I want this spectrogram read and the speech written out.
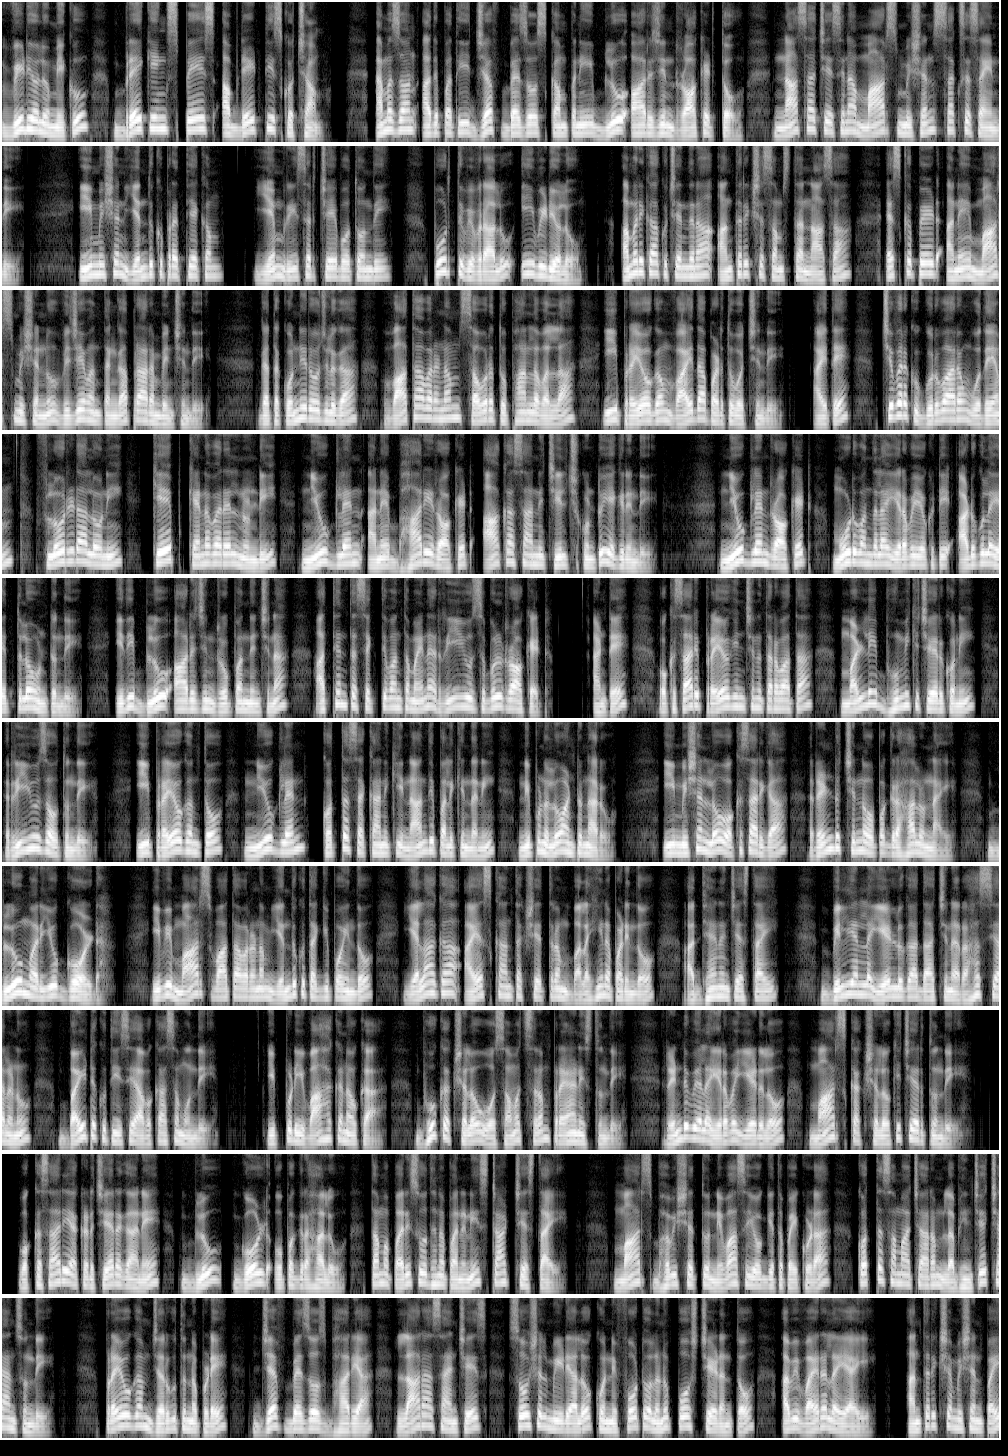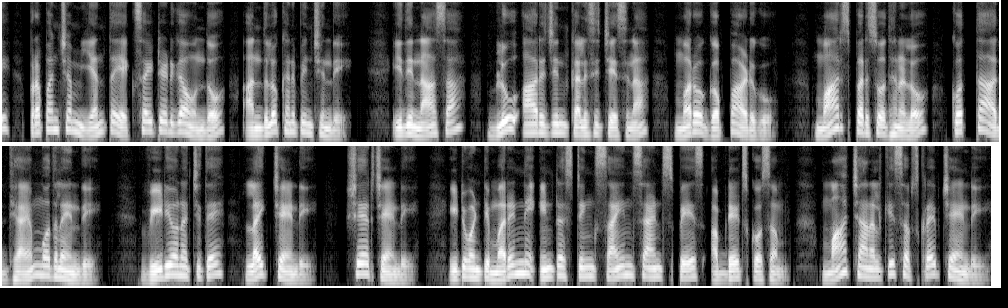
వీడియోలో మీకు breaking space update తీసుకొచ్చాం. అమెజాన్ అధిపతి Jeff Bezos company Blue Origin రాకెట్తో NASA చేసిన మార్స్ మిషన్ సక్సెస్ అయింది. ఈ మిషన్ ఎందుకు ప్రత్యేకం? ఏం రీసెర్చ్ చేయబోతోంది? పూర్తి వివరాలు ఈ వీడియోలో. అమెరికాకు చెందిన అంతరిక్ష సంస్థ నాసా ఎస్కపేడ్ అనే మార్స్ మిషన్ను విజయవంతంగా ప్రారంభించింది. గత కొన్ని రోజులుగా వాతావరణం సౌర తుఫాన్ల వల్ల ఈ ప్రయోగం వాయిదా పడుతూ వచ్చింది. అయితే చివరకు గురువారం ఉదయం ఫ్లోరిడాలోని కేప్ కెనవరెల్ నుండి న్యూగ్లెన్ అనే భారీ రాకెట్ ఆకాశాన్ని చీల్చుకుంటూ ఎగిరింది. న్యూగ్లెన్ రాకెట్ మూడు వందల ఇరవై ఒకటి అడుగుల ఎత్తులో ఉంటుంది. ఇది బ్లూ ఆరిజిన్ రూపొందించిన అత్యంత శక్తివంతమైన రీయూజబుల్ రాకెట్. అంటే ఒకసారి ప్రయోగించిన తర్వాత మళ్ళీ భూమికి చేరుకొని రీయూజ్ అవుతుంది. ఈ ప్రయోగంతో న్యూగ్లెన్ కొత్త శకానికి నాంది పలికిందని నిపుణులు అంటున్నారు. ఈ మిషన్లో ఒకసారిగా రెండు చిన్న ఉపగ్రహాలున్నాయి బ్లూ మరియు గోల్డ్. ఇవి మార్స్ వాతావరణం ఎందుకు తగ్గిపోయిందో ఎలాగా అయస్కాంత క్షేత్రం బలహీనపడిందో అధ్యయనం చేస్తాయి. బిలియన్ల ఏళ్ళుగా దాచిన రహస్యాలను బయటకు తీసే అవకాశం ఉంది. ఇప్పుడీ వాహక నౌక భూకక్షలో ఓ సంవత్సరం ప్రయాణిస్తుంది. రెండు వేల ఇరవై ఏడులో మార్స్ కక్షలోకి చేరుతుంది. ఒక్కసారి అక్కడ చేరగానే బ్లూ గోల్డ్ ఉపగ్రహాలు తమ పరిశోధన పనిని స్టార్ట్ చేస్తాయి. మార్స్ భవిష్యత్తు నివాసయోగ్యతపై కూడా కొత్త సమాచారం లభించే ఛాన్సుంది ప్రయోగం జరుగుతున్నప్పుడే జెఫ్ బెజోస్ భార్య లారా శాంచేజ్ సోషల్ మీడియాలో కొన్ని ఫోటోలను పోస్ట్ చేయడంతో అవి వైరల్ అయ్యాయి. అంతరిక్ష మిషన్పై ప్రపంచం ఎంత ఎక్సైటెడ్గా ఉందో అందులో కనిపించింది. ఇది నాసా బ్లూ ఆరిజిన్ కలిసి చేసిన మరో గొప్ప అడుగు. మార్స్ పరిశోధనలో కొత్త అధ్యాయం మొదలైంది. వీడియో నచ్చితే లైక్ చేయండి షేర్ చేయండి. ఇటువంటి మరిన్ని interesting science and space updates కోసం మా ఛానల్కి సబ్స్క్రైబ్ చేయండి.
